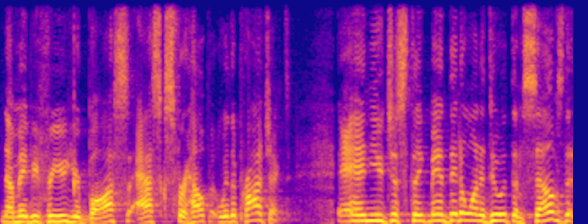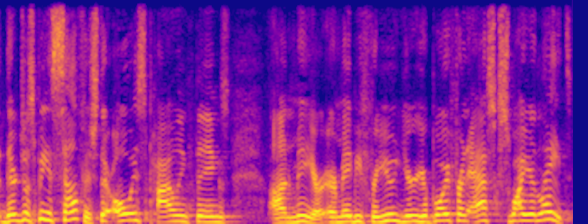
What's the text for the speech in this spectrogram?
Now, maybe for you, your boss asks for help with a project and you just think, man, they don't want to do it themselves. They're just being selfish. They're always piling things on me. Or, or maybe for you, your, your boyfriend asks why you're late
